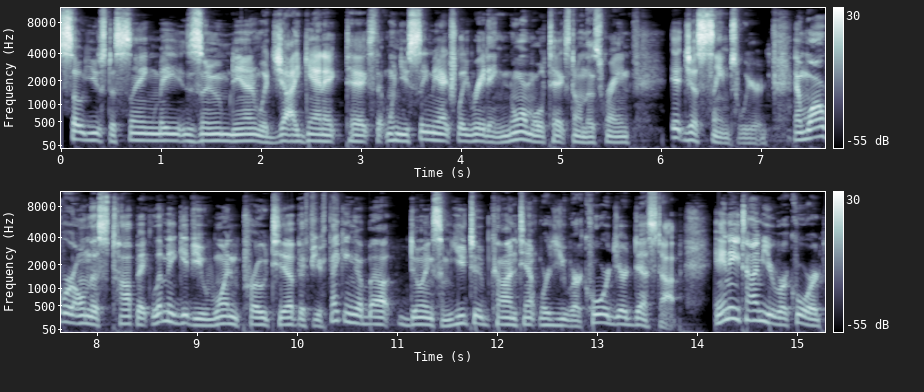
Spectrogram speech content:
so used to seeing me zoomed in with gigantic text that when you see me actually reading normal text on the screen, it just seems weird. And while we're on this topic, let me give you one pro tip if you're thinking about doing some YouTube content where you record your desktop. Anytime you record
